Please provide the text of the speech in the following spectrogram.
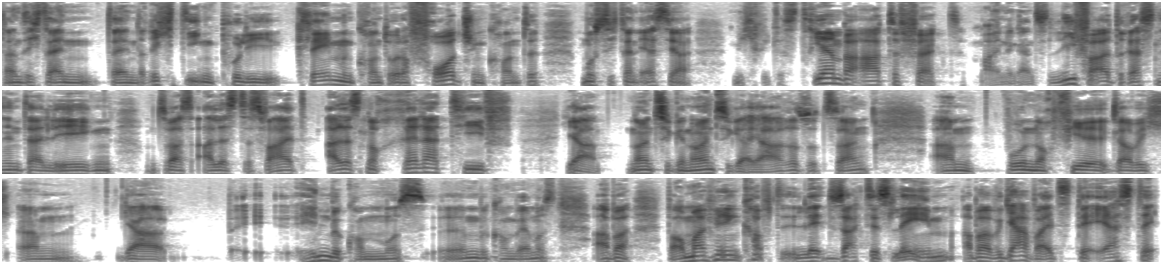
dann sich seinen, seinen richtigen Pulli claimen konnte oder forgen konnte, musste ich dann erst ja mich registrieren bei Artifact, meine ganzen Lieferadressen hinterlegen und sowas alles. Das war halt alles noch relativ, ja, 90er, 90er Jahre sozusagen, ähm, wo noch viel, glaube ich, ähm, ja, hinbekommen muss, äh, hinbekommen werden muss. Aber warum habe ich mir den gekauft? Du sagst jetzt lame, aber ja, weil es der erste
